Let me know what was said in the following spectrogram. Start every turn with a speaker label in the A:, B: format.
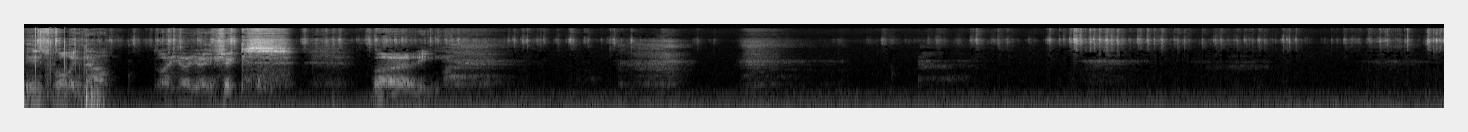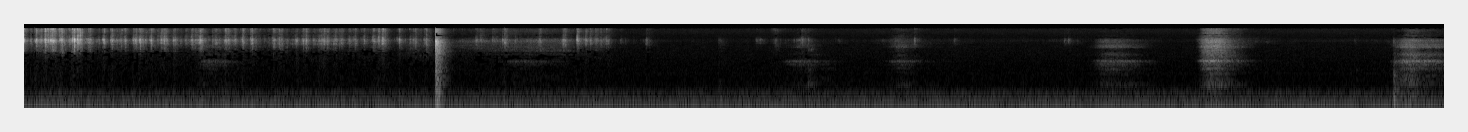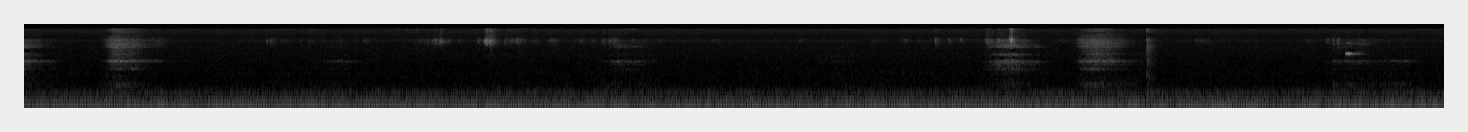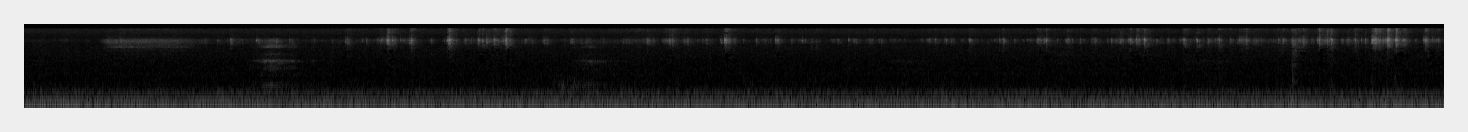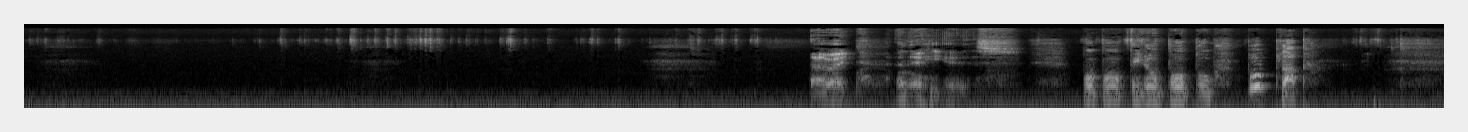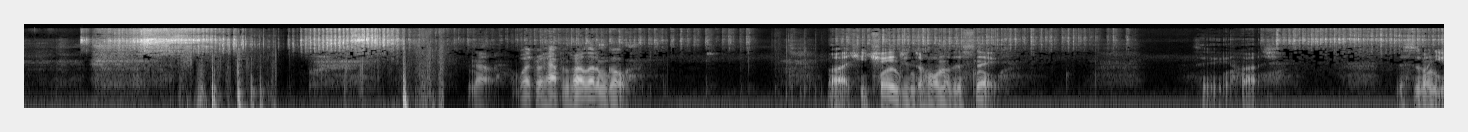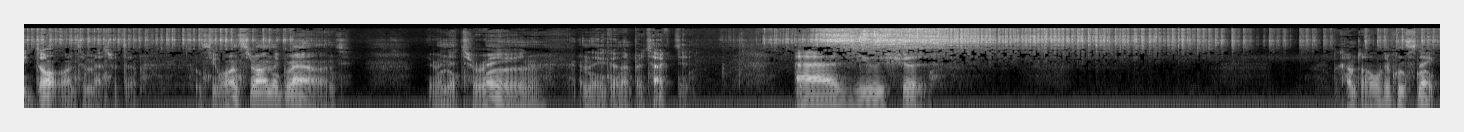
A: He's falling down. Oh, yeah, yeah, shakes. Buddy. And there he is. Boop, boop, beedle, boop, boop, boop, plop. Now, what happens when I let him go? Watch, he changes into a whole nother snake. See, watch. This is when you don't want to mess with them. And see, once they're on the ground, they're in the terrain, and they're going to protect it. As you should. Becomes a whole different snake.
